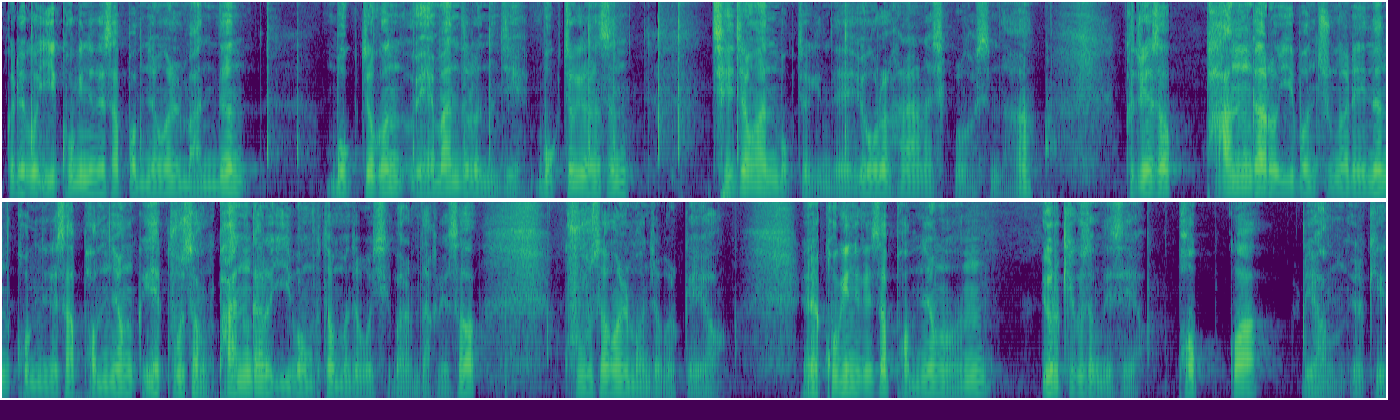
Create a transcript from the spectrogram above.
그리고 이 공인중개사 법령을 만든 목적은 왜 만들었는지 목적이라는 것은 제정한 목적인데 요거를 하나하나씩 보겠습니다. 그 중에서 반가로 2번 중간에 있는 공인중개사 법령의 구성 반가로 2번부터 먼저 보시기 바랍니다. 그래서 구성을 먼저 볼게요. 예, 공인중개사 법령은 이렇게 구성되어 있어요. 법과 령 이렇게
